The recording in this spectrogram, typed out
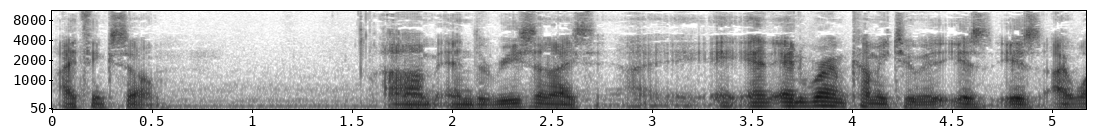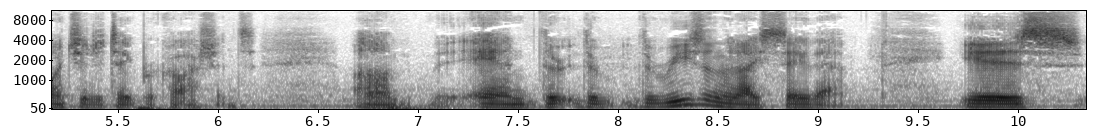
I think so. Um, and the reason I, I, and, and where I'm coming to is is I want you to take precautions. Um, and the, the the reason that I say that is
